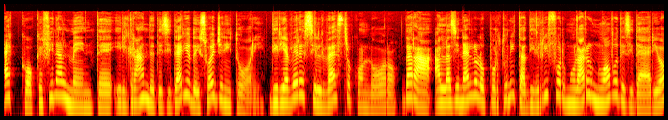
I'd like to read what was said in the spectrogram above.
Ecco che finalmente il grande desiderio dei suoi genitori di riavere Silvestro con loro darà all'asinello l'opportunità di riformulare un nuovo desiderio,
